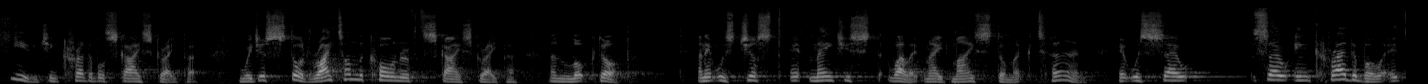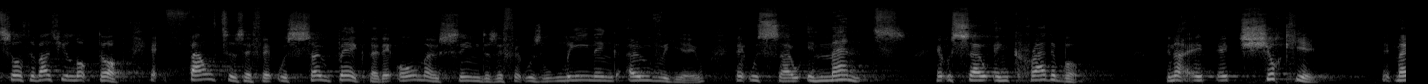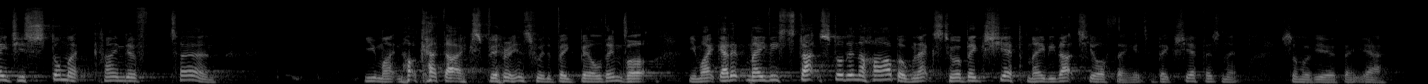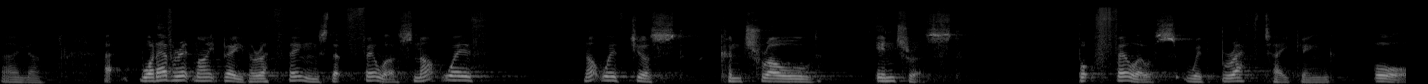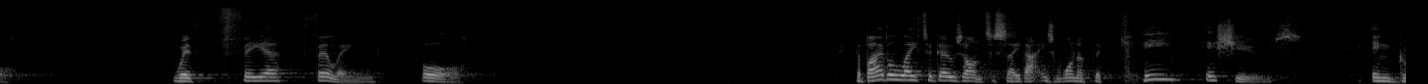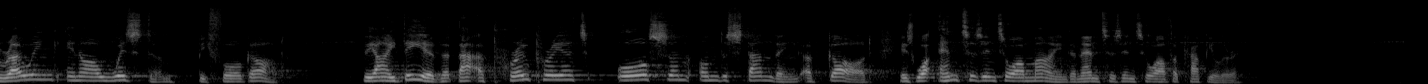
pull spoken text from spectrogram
huge, incredible skyscraper, and we just stood right on the corner of the skyscraper and looked up, and it was just. It made you. St- well, it made my stomach turn. It was so so incredible. It sort of, as you looked up, it felt as if it was so big that it almost seemed as if it was leaning over you. It was so immense. It was so incredible. You know, it, it shook you. It made your stomach kind of turn. You might not get that experience with a big building, but you might get it maybe st- stood in a harbour next to a big ship. Maybe that's your thing. It's a big ship, isn't it? Some of you think, yeah, I know. Uh, whatever it might be, there are things that fill us not with, not with just controlled interest, but fill us with breathtaking awe, with fear filling awe. The Bible later goes on to say that is one of the key issues in growing in our wisdom before God. The idea that that appropriate, awesome understanding of God is what enters into our mind and enters into our vocabulary.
